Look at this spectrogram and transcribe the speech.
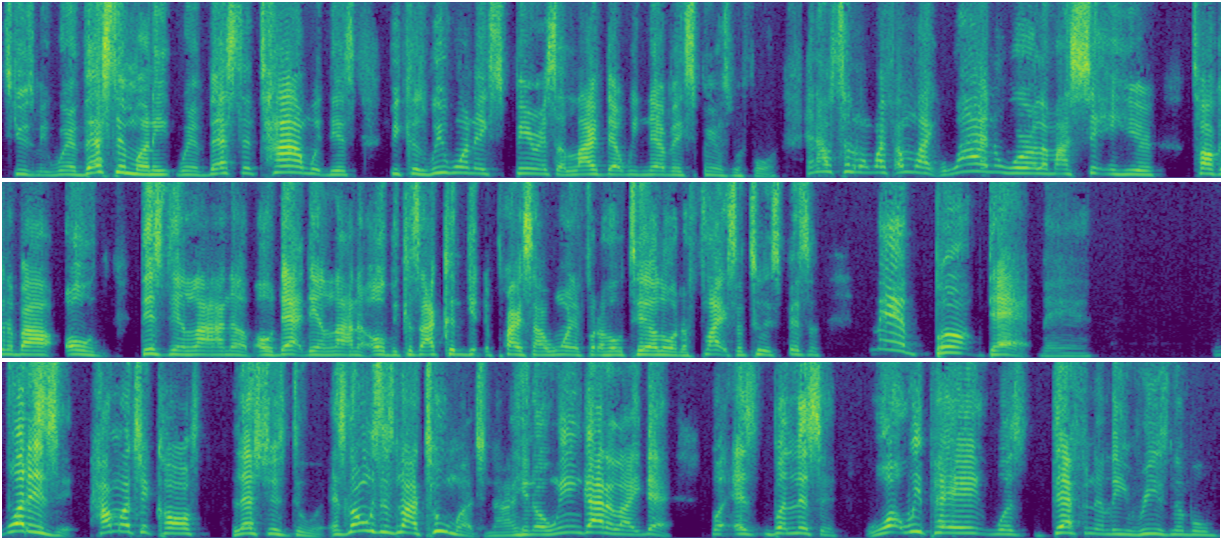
excuse me, we're investing money, we're investing time with this because we want to experience a life that we never experienced before. And I was telling my wife, I'm like, why in the world am I sitting here talking about, oh, this didn't line up, oh, that didn't line up, oh, because I couldn't get the price I wanted for the hotel or the flights are too expensive. Man, bump that, man. What is it? How much it costs? Let's just do it. As long as it's not too much now, you know, we ain't got it like that. But as but listen, what we paid was definitely reasonable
